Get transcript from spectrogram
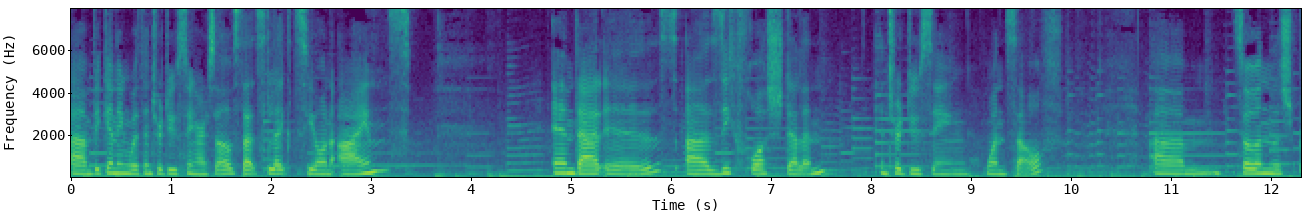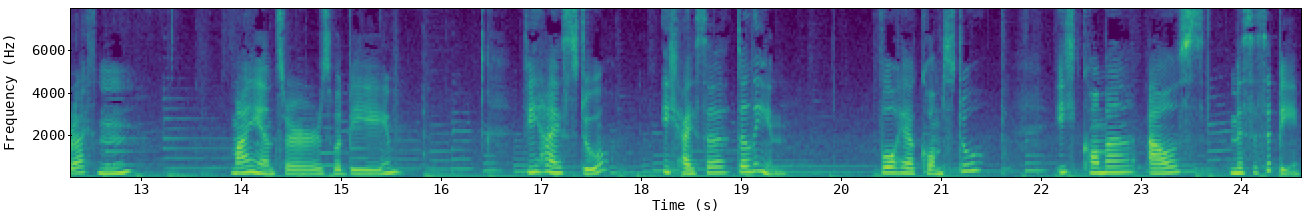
um, beginning with introducing ourselves, that's Lektion 1. And that is uh, sich vorstellen, introducing oneself. Um, so in the Sprechen, my answers would be Wie heißt du? Ich heiße Darlene. Woher kommst du? Ich komme aus Mississippi.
